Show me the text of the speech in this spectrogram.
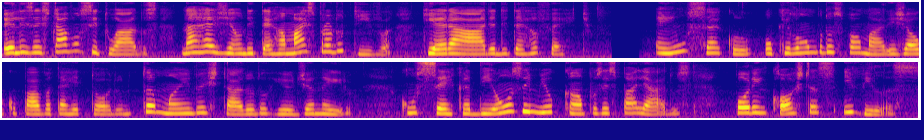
Eles estavam situados na região de terra mais produtiva, que era a área de terra fértil. Em um século, o Quilombo dos Palmares já ocupava território do tamanho do estado do Rio de Janeiro, com cerca de 11 mil campos espalhados por encostas e vilas.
